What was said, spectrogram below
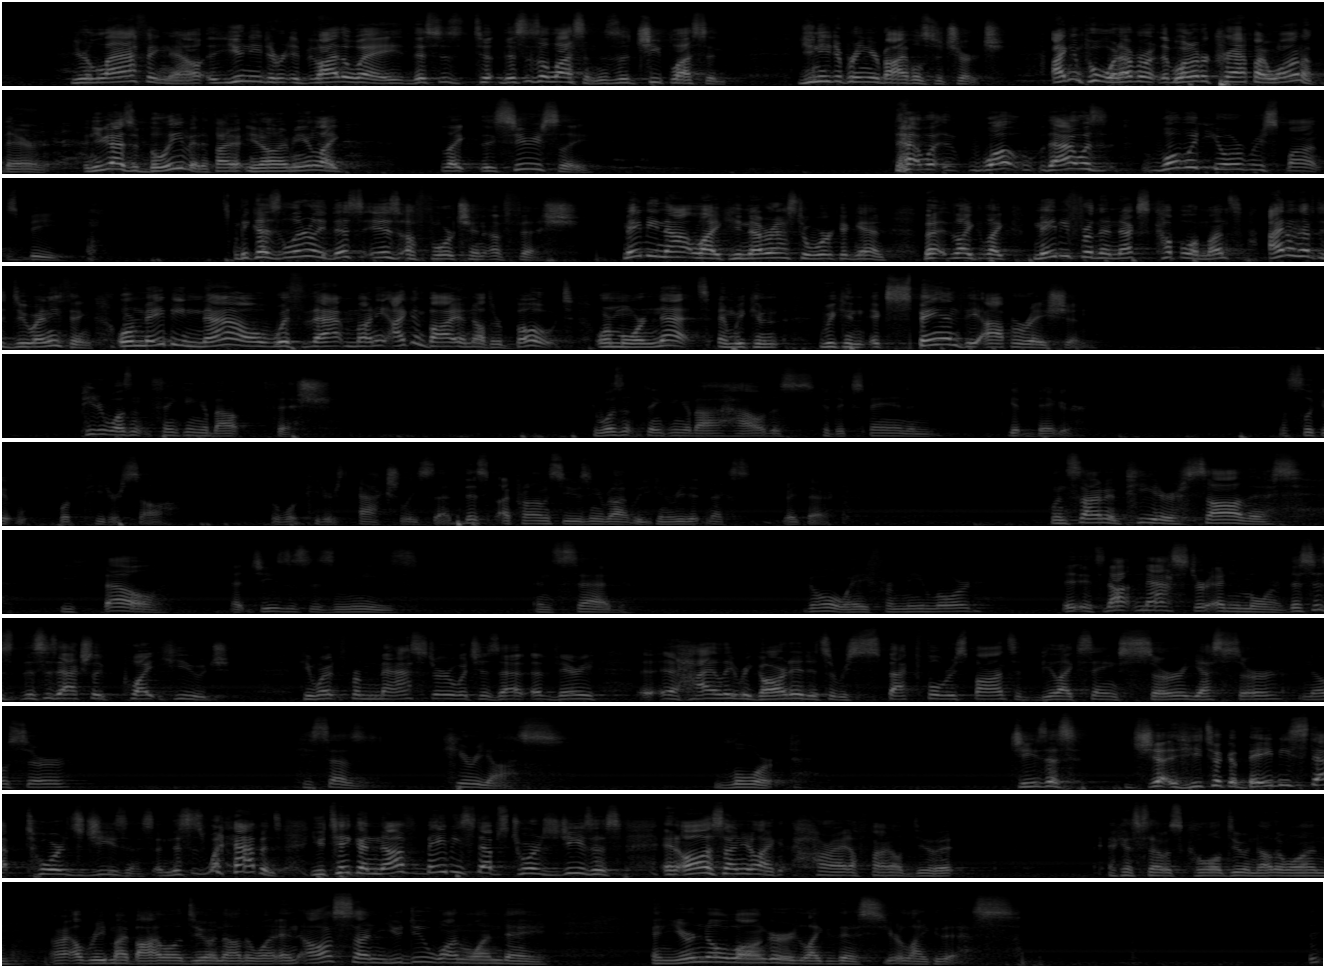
You're laughing now. You need to, by the way, this is, to, this is a lesson. This is a cheap lesson. You need to bring your Bibles to church. I can put whatever, whatever crap I want up there. And you guys would believe it if I, you know what I mean? Like, like seriously. That was, what, that was, what would your response be? Because literally, this is a fortune of fish. Maybe not like he never has to work again, but like, like maybe for the next couple of months, I don't have to do anything. Or maybe now with that money, I can buy another boat or more nets and we can, we can expand the operation. Peter wasn't thinking about fish. He wasn't thinking about how this could expand and get bigger. Let's look at what Peter saw, or what Peter's actually said. This, I promise you, is in your Bible. You can read it next, right there. When Simon Peter saw this, he fell at Jesus' knees and said, Go away from me, Lord. It's not master anymore. This is, this is actually quite huge. He went from master, which is a, a very a highly regarded, it's a respectful response. It'd be like saying, sir, yes, sir, no, sir. He says, Kyrios, Lord. Jesus he took a baby step towards Jesus. And this is what happens. You take enough baby steps towards Jesus, and all of a sudden you're like, all right, I'll fine, I'll do it. I guess that was cool. I'll do another one. All right, I'll read my Bible, I'll do another one. And all of a sudden, you do one one day, and you're no longer like this, you're like this.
